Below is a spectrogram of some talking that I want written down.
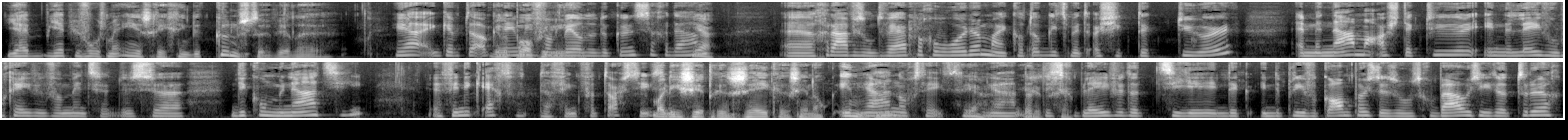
Jij, je hebt je volgens mij eerst richting de kunsten willen Ja, ik heb de Academie van Beeldende Kunsten gedaan. Ja. Uh, grafisch ontwerper geworden. Maar ik had ook iets met architectuur. En met name architectuur in de leefomgeving van mensen. Dus uh, die combinatie uh, vind ik echt dat vind ik fantastisch. Maar die zit er in zekere zin ook in. Ja, nu. nog steeds. Ja, ja dat is gebleven. Dat zie je in de, in de privé campus. Dus ons gebouw zie je dat terug.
